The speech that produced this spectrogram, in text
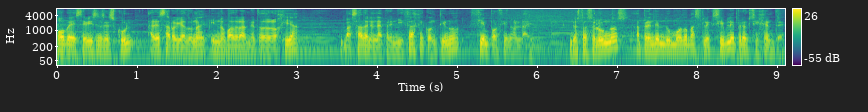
OBS Business School ha desarrollado una innovadora metodología basada en el aprendizaje continuo 100% online. Nuestros alumnos aprenden de un modo más flexible pero exigente,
